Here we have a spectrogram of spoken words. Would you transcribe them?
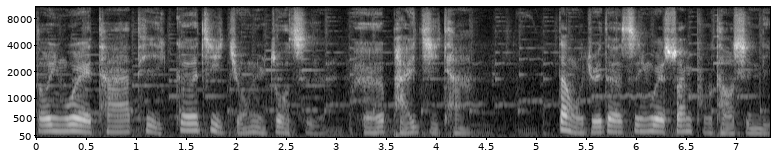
都因为他替歌妓酒女作词而排挤他。但我觉得是因为酸葡萄心理，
